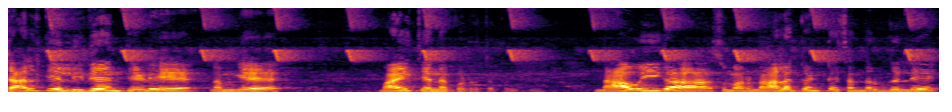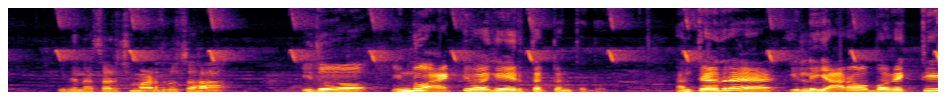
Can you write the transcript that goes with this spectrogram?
ಚಾಲ್ತಿಯಲ್ಲಿದೆ ಅಂತೇಳಿ ನಮಗೆ ಮಾಹಿತಿಯನ್ನು ಕೊಟ್ಟಿರ್ತಕ್ಕಂಥದ್ದು. ನಾವು ಈಗ ಸುಮಾರು ನಾಲ್ಕು ಗಂಟೆ ಸಂದರ್ಭದಲ್ಲಿ ಇದನ್ನು ಸರ್ಚ್ ಮಾಡಿದ್ರೂ ಸಹ ಇದು ಇನ್ನೂ ಆ್ಯಕ್ಟಿವ್ ಆಗಿ ಇರತಕ್ಕಂಥದ್ದು. ಅಂಥೇಳಿದ್ರೆ ಇಲ್ಲಿ ಯಾರೋ ಒಬ್ಬ ವ್ಯಕ್ತಿ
